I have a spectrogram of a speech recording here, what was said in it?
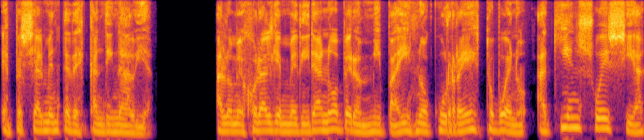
especialmente de Escandinavia. A lo mejor alguien me dirá, no, pero en mi país no ocurre esto. Bueno, aquí en Suecia,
